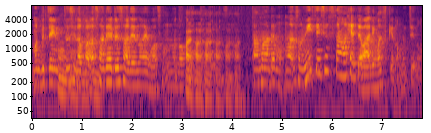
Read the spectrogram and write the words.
まあ、別に女子だからされるされないはそんななかったはいはいはいはい気がするあまあでも、まあ、その妊娠出産は経てはありますけどもちろん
